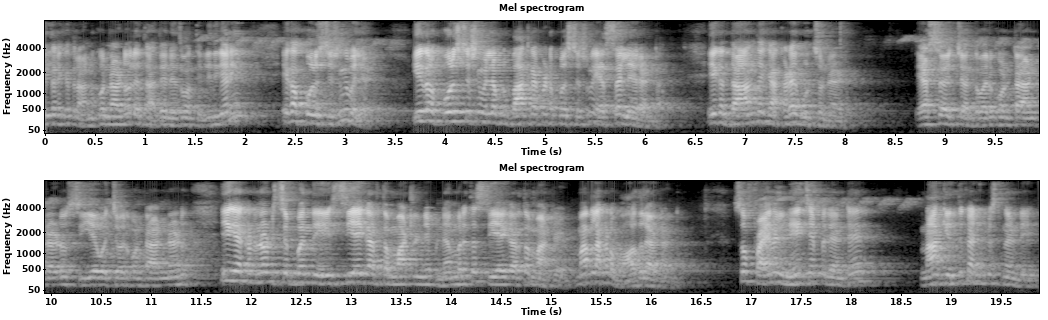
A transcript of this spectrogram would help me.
ఇతనికి ఇతను అనుకున్నాడు లేదా అదే నిజమో తెలియదు కానీ ఇక పోలీస్ స్టేషన్కి వెళ్ళాడు. ఇతను పోలీస్ స్టేషన్ వెళ్ళినప్పుడు బాక్రాపేట పోలీస్ స్టేషన్లో ఎస్ఐ లేరంట. ఇక దాంతో ఇక అక్కడే కూర్చున్నాడు. ఎస్ఐ వచ్చేంత వరకు ఉంటా అంటాడు సీఏ వచ్చే వరకు ఉంటా అన్నాడు ఇక అక్కడ ఉన్న సిబ్బంది సీఐ గారితో మాట్లాడి చెప్పి నెంబర్ అయితే సీఐ గారితో మాట్లాడాడు. మరలా అక్కడ వాదులాడాడు సో ఫైనల్ నేను చెప్పేది అంటే నాకు ఎందుకు అనిపిస్తుందండి?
